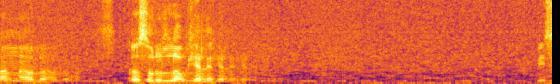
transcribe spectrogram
রান্না হলো। রসুল্লাহ খেলেন। বিষ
